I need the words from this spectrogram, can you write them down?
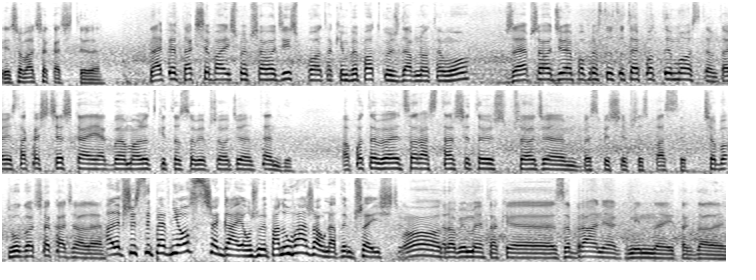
Nie trzeba czekać tyle. Najpierw tak się baliśmy przechodzić po takim wypadku już dawno temu, że ja przechodziłem po prostu tutaj pod tym mostem. Tam jest taka ścieżka i jak byłem malutki, to sobie przechodziłem tędy. A potem byłem coraz starszy, to już przechodziłem bezpiecznie przez pasy. Trzeba długo czekać, ale Ale wszyscy pewnie ostrzegają, żeby pan uważał na tym przejściu. no, robimy takie zebrania gminne i tak dalej.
